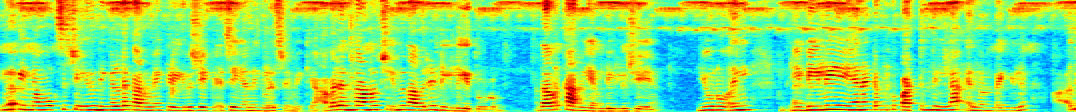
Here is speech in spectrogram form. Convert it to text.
നിങ്ങൾക്ക് ഇന്നോവോക്സ് ചെയ്ത് നിങ്ങളുടെ കർമ്മയെ ക്ലിയർ ചെയ്യാൻ നിങ്ങൾ ശ്രമിക്കുക. അവരെന്താണോ ചെയ്യുന്നത് അവർ ഡീൽ ചെയ്തോളും. അത് അവർക്കറിയാം ഡീൽ ചെയ്യാൻ. യൂണോ ഈ ഡീൽ ചെയ്യാനായിട്ട് അവർക്ക് പറ്റുന്നില്ല എന്നുണ്ടെങ്കിൽ അത്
